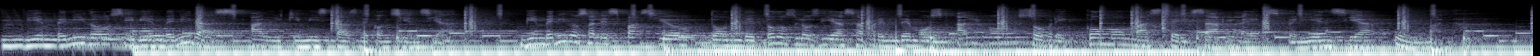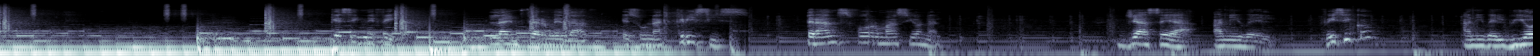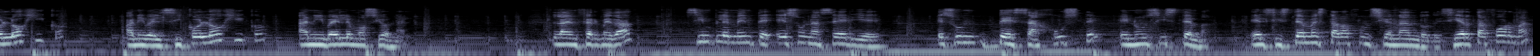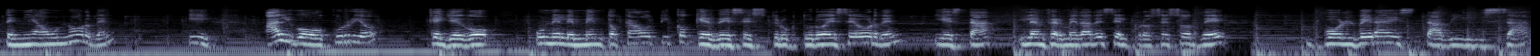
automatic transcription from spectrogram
Bienvenidos y bienvenidas, alquimistas de conciencia. Bienvenidos al espacio donde todos los días aprendemos algo sobre cómo masterizar la experiencia humana. ¿Qué significa? La enfermedad es una crisis transformacional, ya sea a nivel físico, a nivel biológico, a nivel psicológico, a nivel emocional. La enfermedad simplemente es una serie, es un desajuste en un sistema. El sistema estaba funcionando de cierta forma, tenía un orden y algo ocurrió que llegó un elemento caótico que desestructuró ese orden y está y la enfermedad es el proceso de volver a estabilizar,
